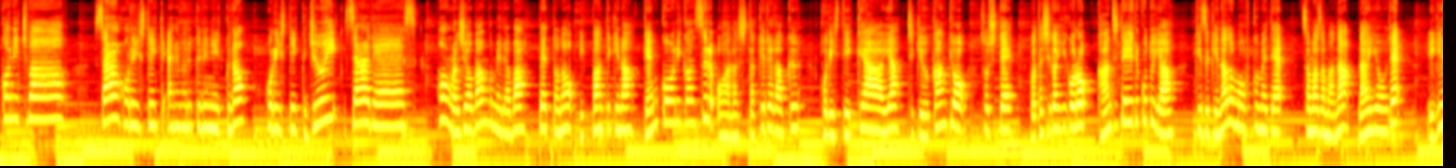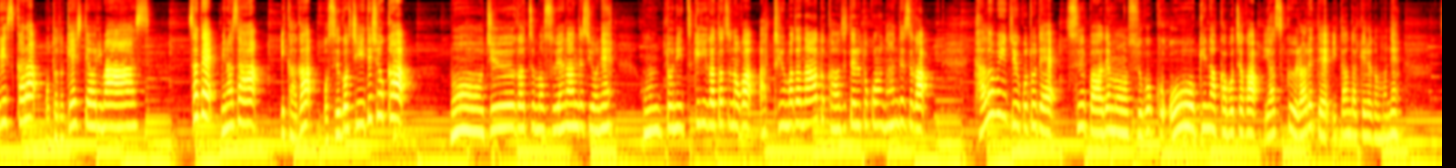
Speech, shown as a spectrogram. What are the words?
こんにちは。サラホリスティックアニマルクリニックのホリスティック獣医サラです。本ラジオ番組ではペットの一般的な健康に関するお話だけでなくホリスティックケアや地球環境そして私が日頃感じていることや気づきなども含めて様々な内容でイギリスからお届けしております。さて皆さんいかがお過ごしでしょうか？もう10月も末なんですよね。本当に月日が経つのがあっという間だなと感じているところなんですがハロウィンということでスーパーでもすごく大きなかぼちゃが安く売られていたんだけれどもね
